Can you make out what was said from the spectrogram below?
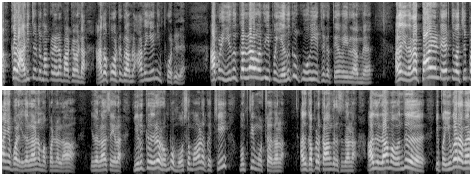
மக்கள் அடித்தட்டு மக்கள் எல்லாம் பார்க்க வேண்டாம். அதை போட்டிருக்கலாம்ல. அதையே நீ போடல. அப்புறம் இதுக்கெல்லாம் வந்து இப்போ எதுக்கு கூவிட்டு இருக்க தேவையில்லாமல் அதான் இதெல்லாம் பாயிண்ட் எடுத்து வச்சுப்பாங்க போல. இதெல்லாம் நம்ம பண்ணலாம். இதெல்லாம் செய்யலாம். இருக்கிறதுல ரொம்ப மோசமான கட்சி முக்தி மோர்ச்சா தானா? அதுக்கப்புறம் காங்கிரஸ் தானா? அது இல்லாமல் வந்து இப்போ இவரை வேற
